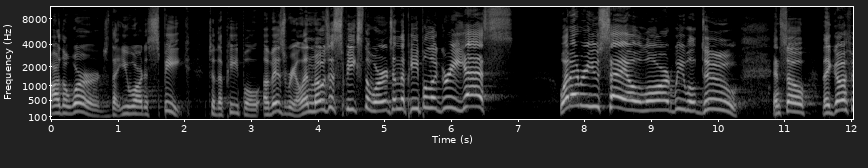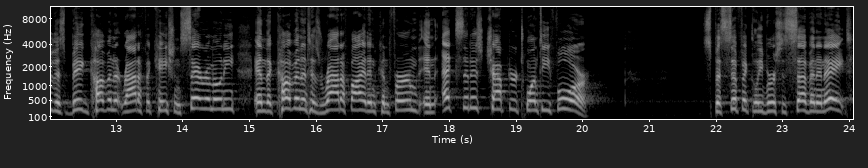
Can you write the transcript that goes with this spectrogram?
are the words that you are to speak to the people of Israel. And Moses speaks the words, and the people agree Yes, whatever you say, O Lord, we will do. And so they go through this big covenant ratification ceremony, and the covenant is ratified and confirmed in Exodus chapter 24. Specifically, verses 7 and 8.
